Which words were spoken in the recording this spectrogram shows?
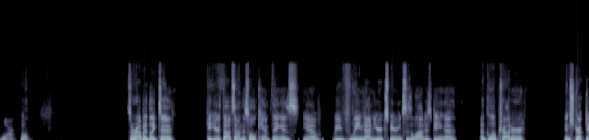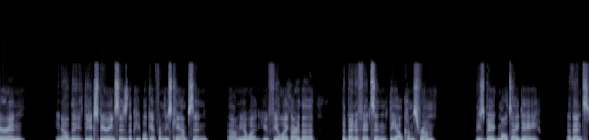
Yeah. Cool. So Rob, I'd like to get your thoughts on this whole camp thing as, you know, we've leaned on your experiences a lot as being a a globetrotter instructor and you know the the experiences that people get from these camps and um, you know what you feel like are the the benefits and the outcomes from these big multi-day events.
